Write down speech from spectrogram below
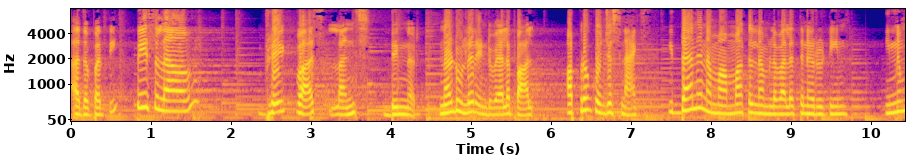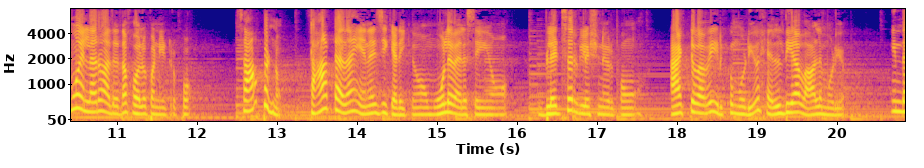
அதை பத்தி பேசலாம். பிரேக்ஃபாஸ்ட் லஞ்ச் டின்னர் நடுவில் ரெண்டு வேளை பால். அப்புறம் கொஞ்சம் ஸ்நாக்ஸ் இதுதானே நம்ம அம்மாக்கள் நம்மளை வளர்த்துன ருட்டீன் இன்னமும் எல்லாரும் அதை தான் ஃபாலோ பண்ணிட்டு இருப்போம். சாப்பிடணும். சாப்பிட்டா தான் எனர்ஜி கிடைக்கும். மூளை வேலை செய்யும். பிளட் சர்க்குலேஷன் இருக்கும். ஆக்டிவாகவே இருக்க முடியும். ஹெல்த்தியாக வாழ முடியும். இந்த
